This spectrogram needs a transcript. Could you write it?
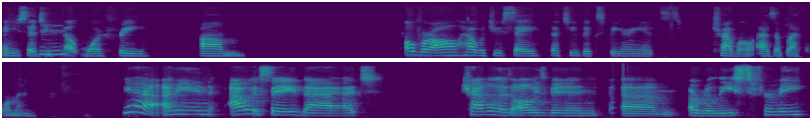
and you said mm-hmm. you felt more free. Um, overall, how would you say that you've experienced travel as a Black woman? Yeah, I mean, I would say that travel has always been um, a release for me.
